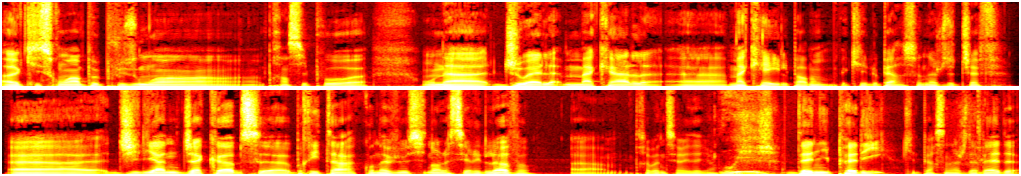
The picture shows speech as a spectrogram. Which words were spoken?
euh, qui seront un peu plus ou moins euh, principaux. Euh, on a Joel McHale, euh, McHale, pardon, qui est le personnage de Jeff. Gillian Jacobs, Brita, qu'on a vu aussi dans la série Love. Euh, très bonne série d'ailleurs. Oui, Danny Puddy, qui est le personnage d'Abed.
